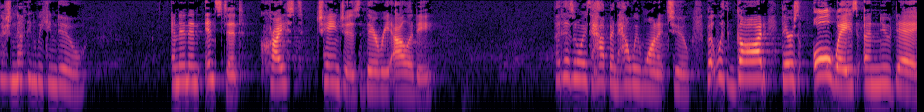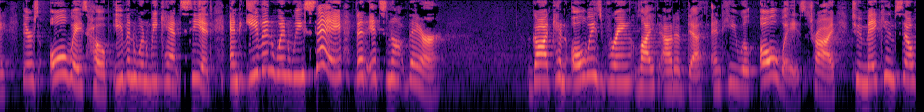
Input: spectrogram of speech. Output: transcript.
There's nothing we can do. And in an instant, Christ changes their reality. That doesn't always happen how we want it to. But with God, there's always a new day. There's always hope, even when we can't see it, and even when we say that it's not there. God can always bring life out of death, and He will always try to make Himself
